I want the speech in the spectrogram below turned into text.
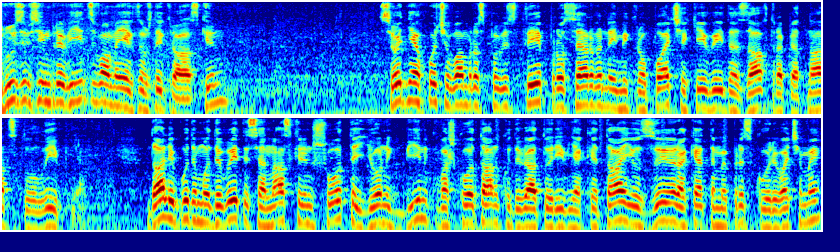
Друзі, всім привіт! З вами, як завжди, Краскін. Сьогодні я хочу вам розповісти про серверний мікропатч, який вийде завтра, 15 липня. Далі будемо дивитися на скріншоти Yongbing важкого танку 9 рівня Китаю з ракетними прискорювачами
